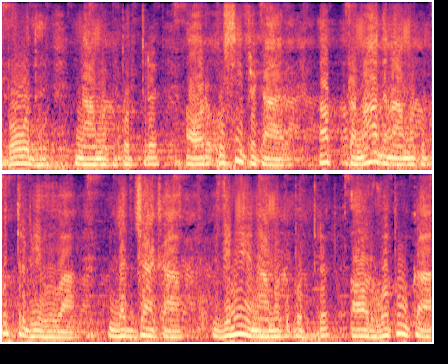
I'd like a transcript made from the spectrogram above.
बोध नामक पुत्र और उसी प्रकार अप्रमाद नामक पुत्र भी हुआ, लज्जा का विनय नामक पुत्र और वपु का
